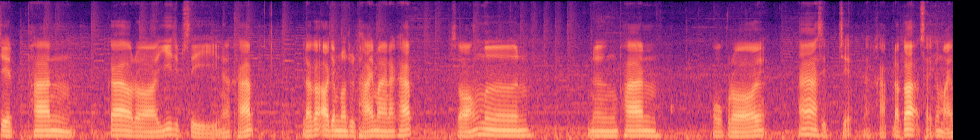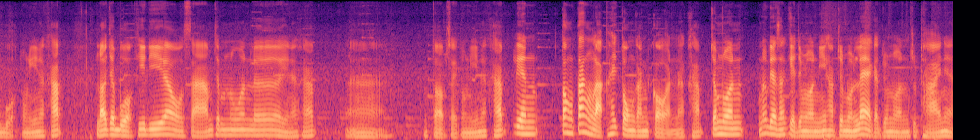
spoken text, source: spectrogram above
7,924 นะครับ แล้วก็เอาจำนวนสุดท้ายมานะครับ 21,657 นะครับ แล้วก็ใส่เครื่องหมายบวกตรงนี้นะครับ เราจะบวกทีเดียว 3จำนวนเลยนะครับ ตอบใส่ตรงนี้นะครับ เรียนต้องตั้งหลักให้ตรงกันก่อนนะครับจำนวนนักเรียนสังเกตจำนวนนี้ครับจำนวนแรกกับจำนวนสุดท้ายเนี่ย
